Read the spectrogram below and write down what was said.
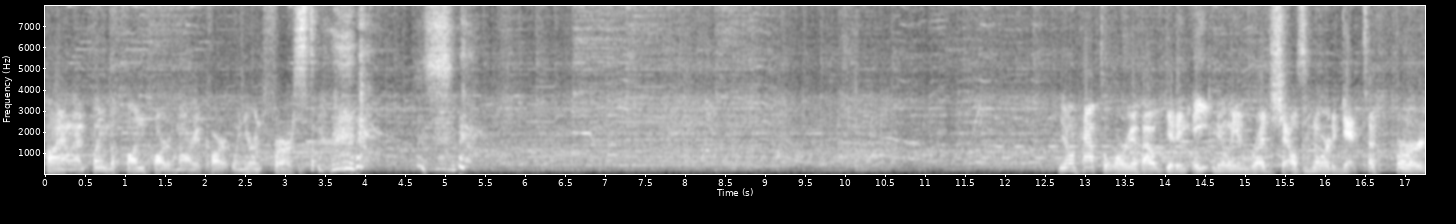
Finally, I'm playing the fun part of Mario Kart when you're in first. you don't have to worry about getting 8 million red shells in order to get to third.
